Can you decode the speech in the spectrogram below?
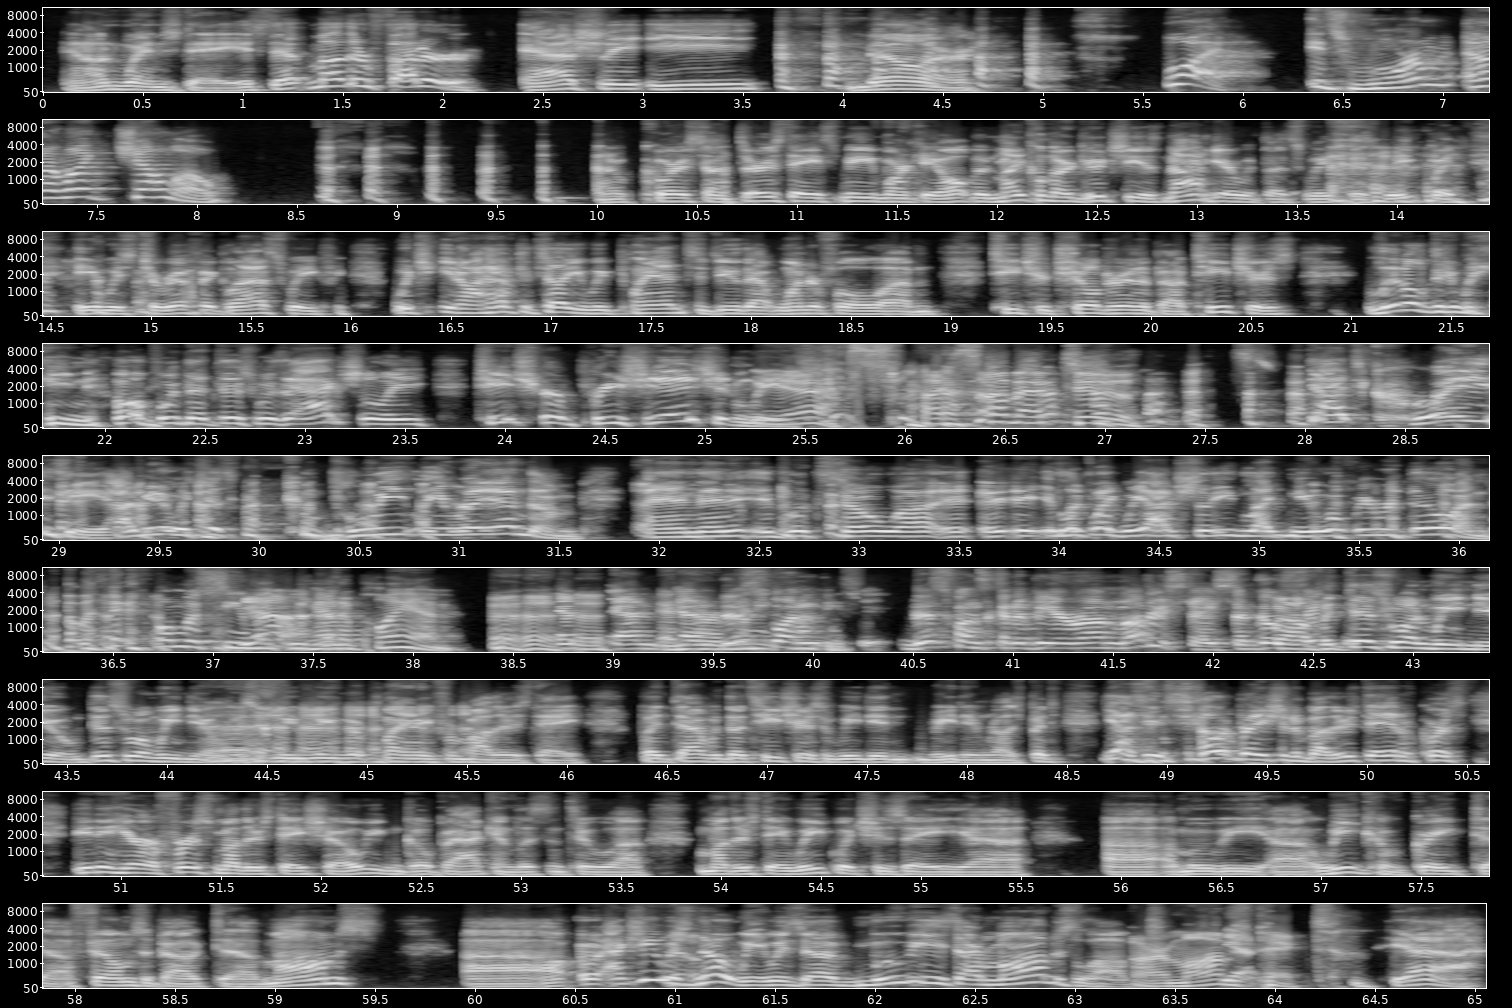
And on Wednesday, it's that mother fudder, Ashley E. Miller. What? It's warm and I like jello. And of course, on Thursday, it's me, Mark A. Altman. Michael Narducci is not here with us week this week, but he was terrific last week. Which you know, I have to tell you, we planned to do that wonderful um, teacher children about teachers. Little did we know that this was actually Teacher Appreciation Week. Yes, I saw that too. That's crazy. I mean, it was just completely random, and then it, looked so. Uh, it, it, looked like we actually like knew what we were doing. it almost seemed yeah. like we had a plan. And, and, and, and this one, copies. this one's going to be around Mother's Day. So go. Well, but this one we knew. This one we knew. we, we were planning for Mother's Day, but that the teachers we didn't we didn't realize. But yes, in celebration of Mother's Day, and of course, if you didn't hear our first Mother's Day show, you can go back and listen to uh, Mother's Day Week, which is a uh, uh, a movie uh, week of great uh, films about uh, moms. Uh, or actually, it was no, no it was uh, movies our moms loved. Our moms yeah. picked. Yeah,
